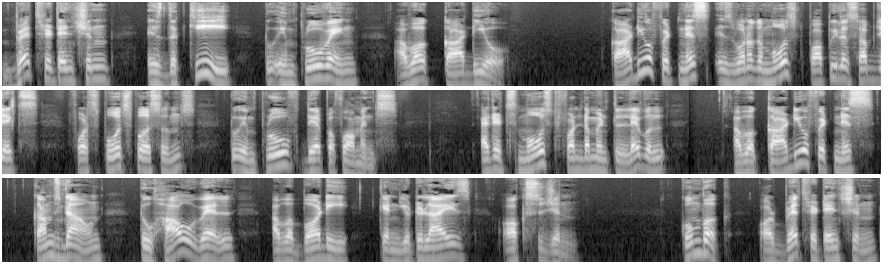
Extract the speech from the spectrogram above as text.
breath retention is the key to improving our cardio. Cardio fitness is one of the most popular subjects for sports persons to improve their performance. At its most fundamental level, our cardio fitness comes down to how well our body can utilize oxygen. Kumbhak or breath retention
